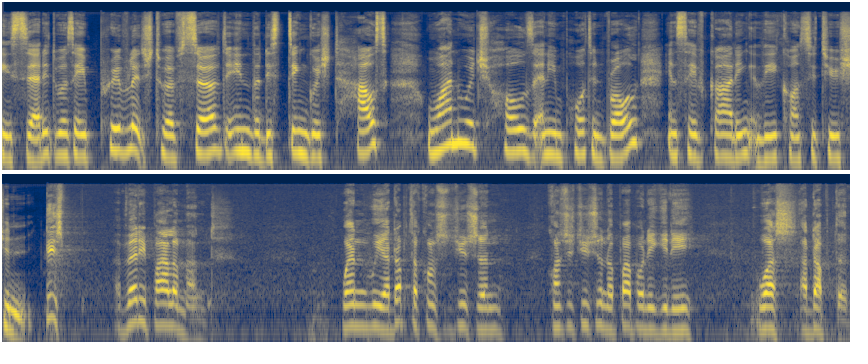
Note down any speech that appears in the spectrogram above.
He said it was a privilege to have served in the distinguished House, one which holds an important role in safeguarding the Constitution. This very Parliament, when we adopt the Constitution, Constitution of Papua New Guinea was adopted.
